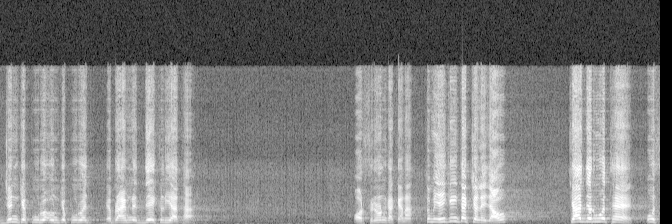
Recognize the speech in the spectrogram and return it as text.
जिनके पूर्व, उनके पूर्वज इब्राहिम ने देख लिया था। और फिर उनका कहना, तुम यहीं कहीं तक चले जाओ क्या ज़रूरत है उस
